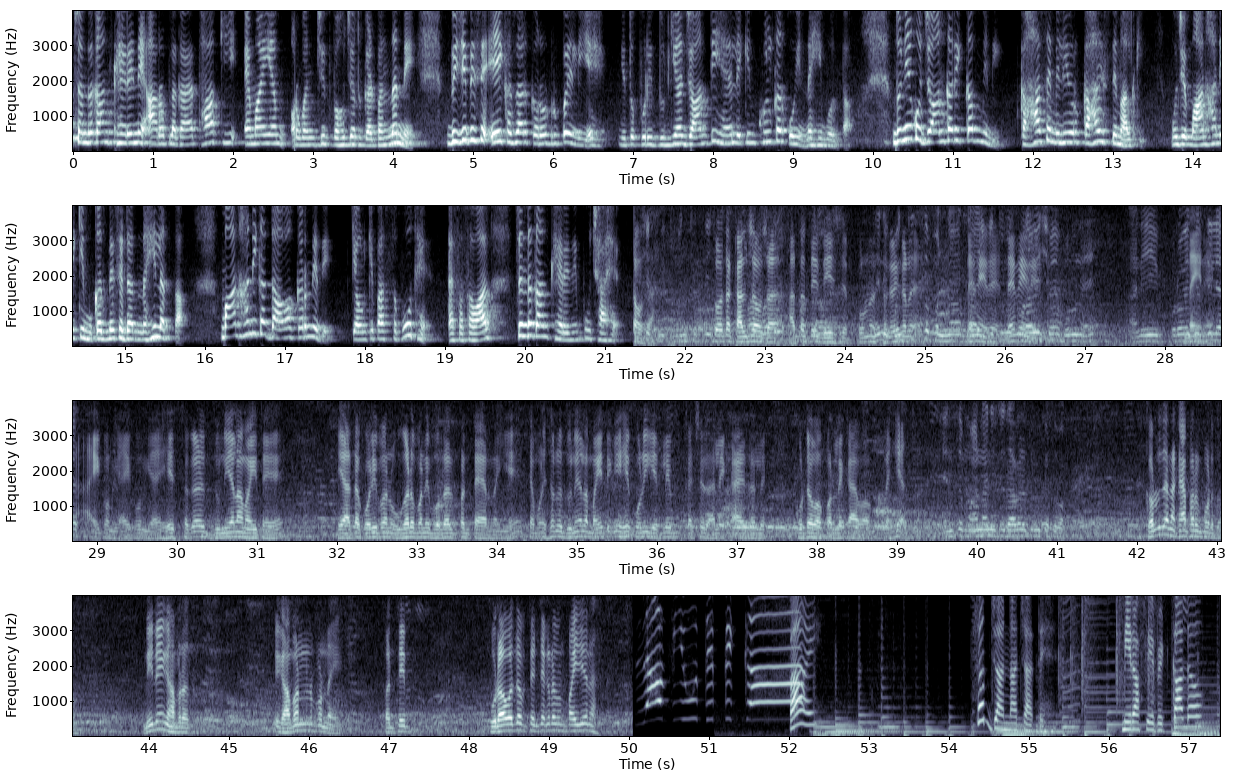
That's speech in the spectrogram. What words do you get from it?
चंद्रकांत खैरे ने आरोप लगाया था कि एमआईएम और वंचित बहुजन गठबंधन ने बीजेपी से एक हज़ार करोड़ रुपए लिए हैं। ये तो पूरी दुनिया जानती है लेकिन खुलकर कोई नहीं बोलता। दुनिया को जानकारी कब मिली कहाँ से मिली और कहाँ इस्तेमाल की? मुझे मानहानि के मुकदमे से डर नहीं लगता। मानहानि का दावा करने दे क्या उनके पास सबूत है? ऐसा सवाल चंद्रकांत खैरे ने पूछा है। तो आता कालचा होता आता ते देश पूर्ण सगळीकडे वंचितचं म्हणणं असं नाही नाही नाही। नाही आणि नाही ऐकून घ्या ऐकून घ्या. हे सगळं दुनियाला माहीत आहे. हे आता कोणी पण उघडपणे बोलायला पण तयार नाही आहे. त्यामुळे सगळं दुनियाला माहिती आहे की हे कोणी घेतले कसे झाले काय झाले कुठं वापरले काय वापरले हे असं. यांचं मानहानीच्या दाव्याला तुम्ही कसं बघता करू द्या ना काय फरक पडतो? मी नाही घाबरत. मी घाबरणार पण नाही. पण ते पुरावा तर त्यांच्याकडे पण पाहिजे ना. बाय सब जानना चाहते हैं। मेरा फेवरेट कलर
